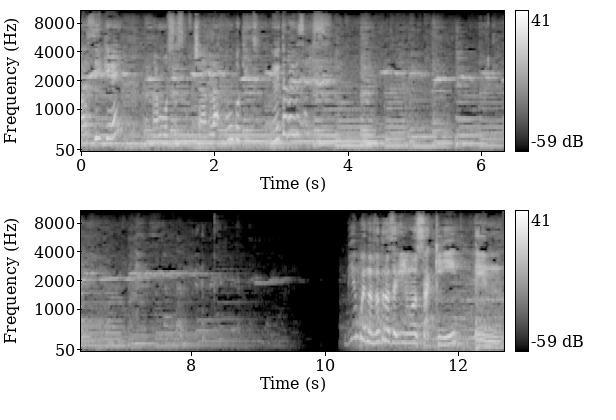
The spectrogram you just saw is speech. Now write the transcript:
Así que vamos a escucharla un poquito. Y ahorita regresamos. Nosotros seguimos aquí en,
